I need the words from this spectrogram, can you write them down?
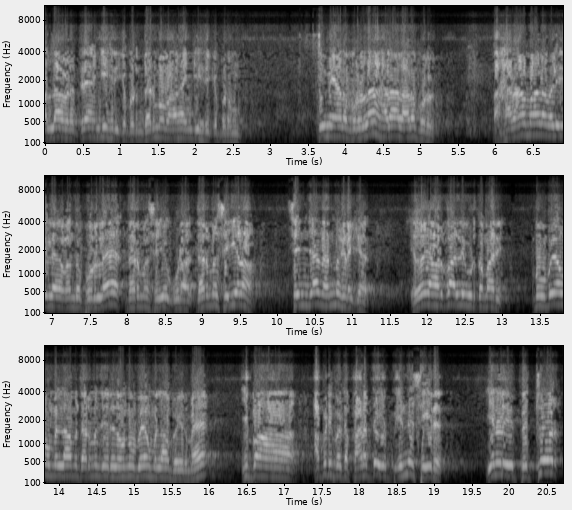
அல்லாவிடத்திலே அங்கீகரிக்கப்படும் தர்மமாக அங்கீகரிக்கப்படும். தூய்மையான பொருள்னா ஹலாலான பொருள். இப்ப ஹராமான வழியில வந்த பொருளை தர்மம் செய்யக்கூடாது. தர்மம் செய்யலாம். செஞ்சா நன்மை கிடைக்காது. ஏதோ யாருக்கும் அள்ளி கொடுத்த மாதிரி. இப்ப உபயோகம் இல்லாம தர்மம் செய்யறது ஒண்ணும் உபயோகம் இல்லாம போயிருமே. இப்ப அப்படிப்பட்ட பணத்தை எப்- என்ன செய்யறது? என்னுடைய பெற்றோர்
